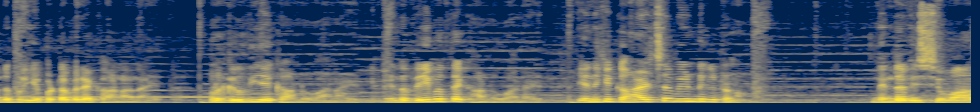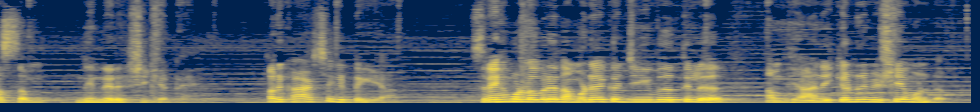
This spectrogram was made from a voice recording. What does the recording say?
തന്റെ പ്രിയപ്പെട്ടവരെ കാണാനായിട്ട് പ്രകൃതിയെ കാണുവാനായിട്ട് എന്റെ ദൈവത്തെ കാണുവാനായിട്ട് എനിക്ക് കാഴ്ച വീണ്ടും കിട്ടണം. നിന്റെ വിശ്വാസം നിന്നെ രക്ഷിക്കട്ടെ. അവന് കാഴ്ച കിട്ടുകയാണ്. സ്നേഹമുള്ളവരെ നമ്മുടെയൊക്കെ ജീവിതത്തിൽ നാം ധ്യാനിക്കേണ്ട ഒരു വിഷയമുണ്ട്.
